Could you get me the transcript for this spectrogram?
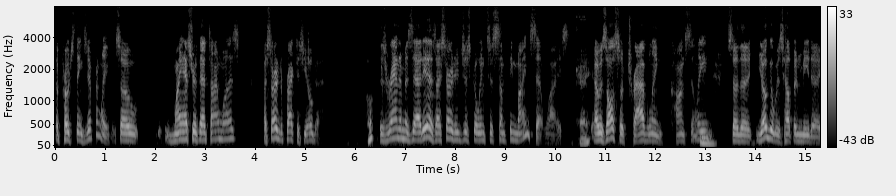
approach things differently. So my answer at that time was I started to practice yoga. Oh. As random as that is, I started to just go into something mindset wise. Okay. I was also traveling constantly. Mm. So the yoga was helping me to,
